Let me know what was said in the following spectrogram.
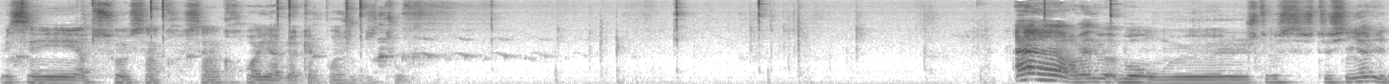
Mais c'est incroyable à quel point j'oublie tout. Alors, bon, euh, je, te, signale,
